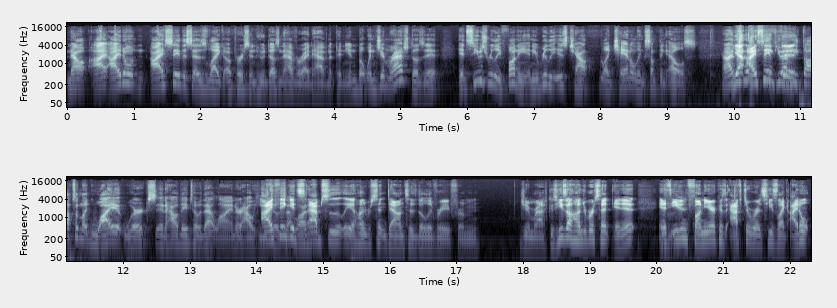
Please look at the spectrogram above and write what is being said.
Now, I, I don't I say this as like a person who doesn't have a right to have an opinion, but when Jim Rash does it, it seems really funny, and he really is cha- like channeling something else. And I Yeah, I see think if you have any thoughts on like why it works and how they toe that line or how he. I think that it's line. absolutely 100% down to the delivery from Jim Rash because he's 100% in it, and Mm-hmm. it's even funnier because afterwards he's like, I don't,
